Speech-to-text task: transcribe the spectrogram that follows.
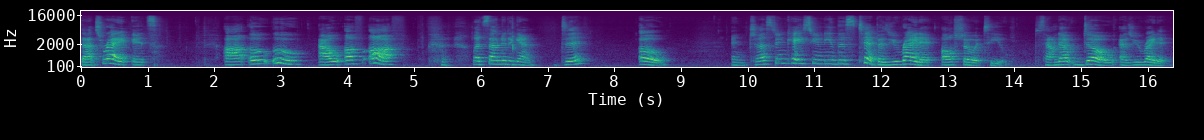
That's right, it's ah, o, oo, ow, off, off. Let's sound it again. D, O. And just in case you need this tip as you write it, I'll show it to you. Sound out do as you write it.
